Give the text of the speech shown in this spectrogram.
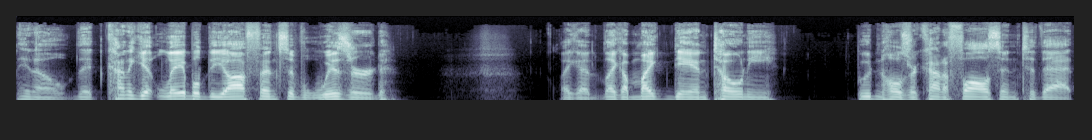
you know, that kind of get labeled the offensive wizard, like a like a Mike D'Antoni. Budenholzer kind of falls into that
